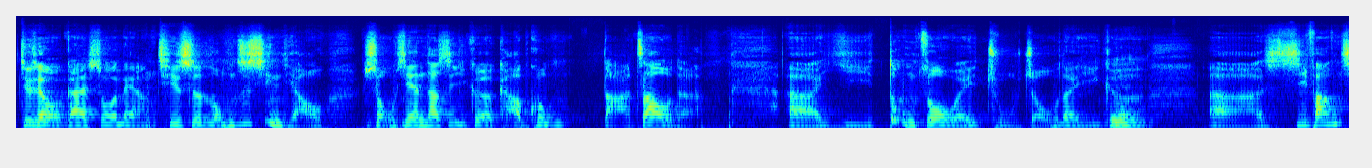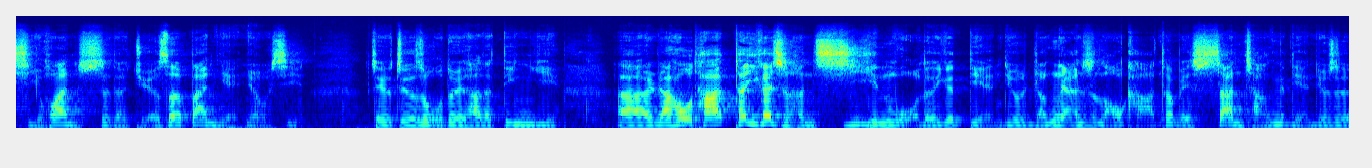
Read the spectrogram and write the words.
就像我刚才说那样，其实《龙之信条》首先它是一个卡普空打造的，啊、以动作为主轴的一个、嗯呃西方奇幻式的角色扮演游戏，这个这个是我对它的定义。啊、然后它它一开始很吸引我的一个点，就仍然是老卡特别擅长的点，就是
